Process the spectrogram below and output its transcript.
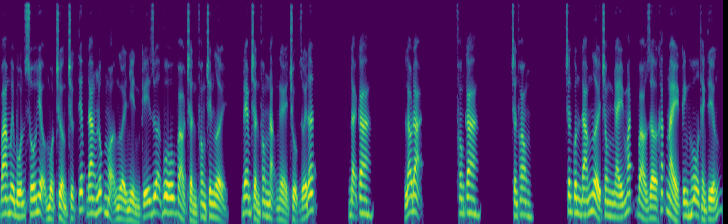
34 số hiệu một trưởng trực tiếp đang lúc mọi người nhìn kỹ giữa vô vào Trần Phong trên người, đem Trần Phong nặng nề chụp dưới đất. Đại ca, lão đại, Phong ca, Trần Phong. Chân quân đám người trong nháy mắt vào giờ khắc này kinh hô thành tiếng,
